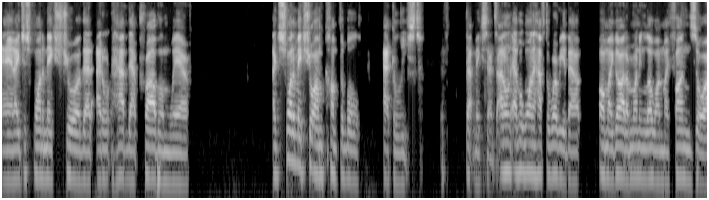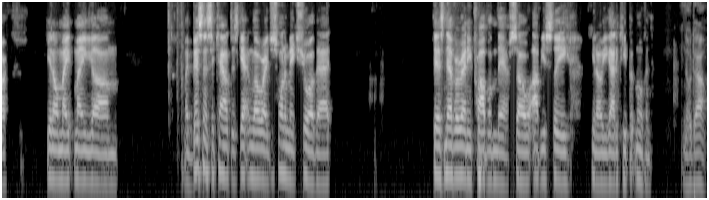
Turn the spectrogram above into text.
and I just want to make sure that I don't have that problem where. I just want to make sure I'm comfortable at the least that makes sense. I don't ever want to have to worry about, oh my God, I'm running low on my funds or, you know, my my um my business account is getting lower. I just want to make sure that there's never any problem there. So obviously, you know, you got to keep it moving. No doubt.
